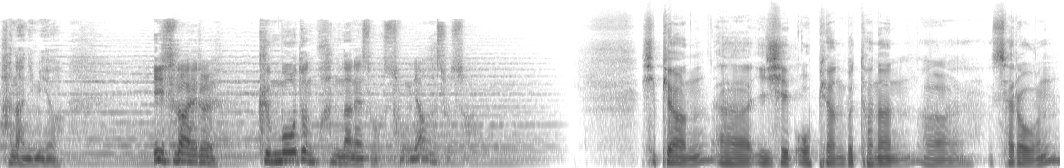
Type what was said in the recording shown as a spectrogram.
하나님이여, 이스라엘을 그 모든 환난에서 속량하소서. 시편 25편부터는 어, 새로운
